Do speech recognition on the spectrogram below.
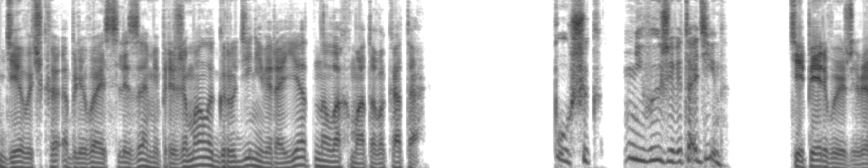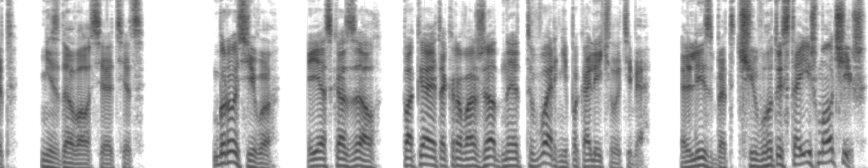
Девочка, обливаясь слезами, прижимала к груди невероятно лохматого кота. «Пушек не выживет один», «Теперь выживет», — не сдавался отец. «Брось его», — я сказал, пока эта кровожадная тварь не покалечила тебя. «Лизбет, чего ты стоишь, молчишь?»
